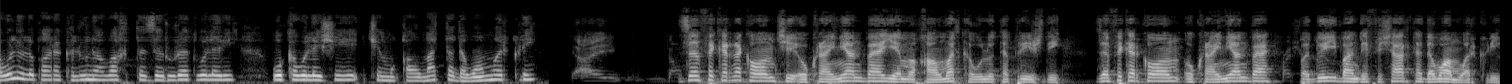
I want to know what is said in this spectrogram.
کولو لپاره کلونه وخت ضرورت ولري وکولای شي چې مقاومت ته دوام ورکړي زه فکر نه کوم چې اوکراینیان به یې مقاومت کولو ته پریږدي زه فکر کوم اوکراینیان به په دوی باندې فشار ته دوام ورکړي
